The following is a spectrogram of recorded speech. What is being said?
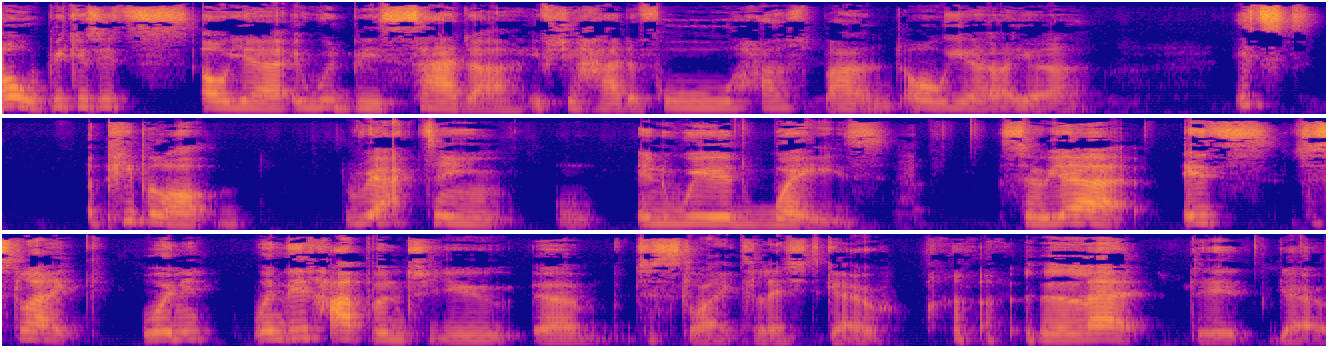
Oh, because it's, oh yeah, it would be sadder if she had a full husband. Oh yeah, yeah it's people are reacting in weird ways. So yeah, it's just like when it when this happened to you, um, just like let it go, let it go.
